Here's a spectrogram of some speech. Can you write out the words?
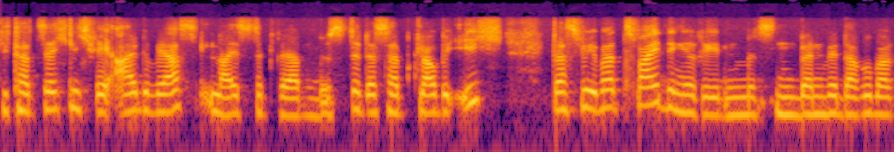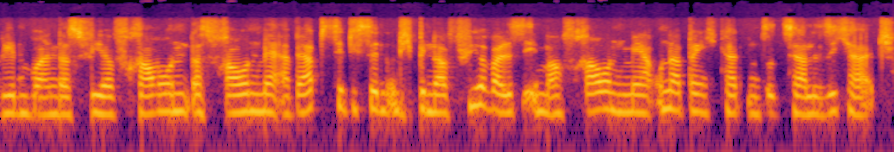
die tatsächlich real gewährleistet werden müsste. Deshalb glaube ich, dass wir über zwei Dinge reden müssen, wenn wir darüber reden wollen, dass wir Frauen, dass Frauen mehr erwerbstätig sind. Und ich bin dafür, weil es eben auch Frauen mehr Unabhängigkeit und soziale Sicherheit schafft.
